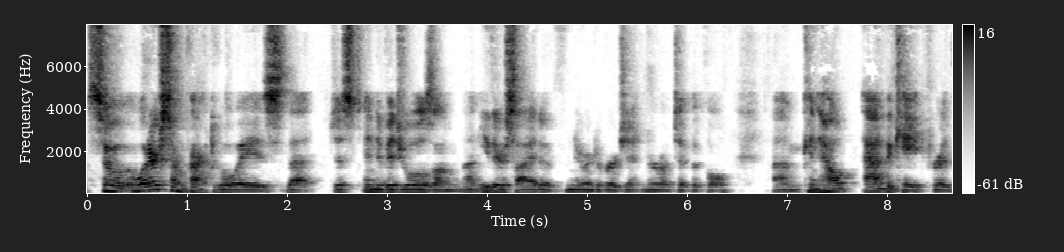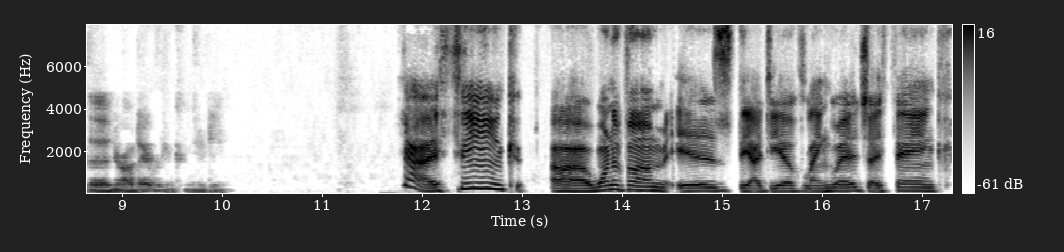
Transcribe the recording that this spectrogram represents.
So, what are some practical ways that just individuals on, on either side of neurodivergent, neurotypical um, can help advocate for the neurodivergent community? Yeah, I think uh, one of them is the idea of language. I think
